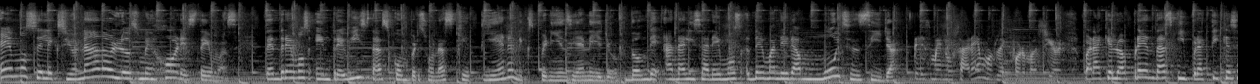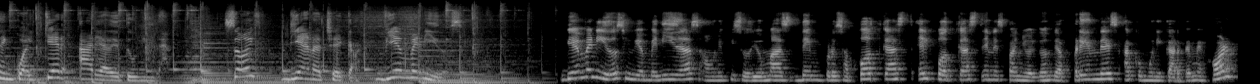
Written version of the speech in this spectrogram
Hemos seleccionado los mejores temas. Tendremos entrevistas con personas que tienen experiencia en ello, donde analizaremos de manera muy sencilla, desmenuzaremos la información para que lo aprendas y practiques en cualquier área de tu vida. Soy Diana Checa. Bienvenidos. Bienvenidos y bienvenidas a un episodio más de Emprosa Podcast, el podcast en español donde aprendes a comunicarte mejor.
